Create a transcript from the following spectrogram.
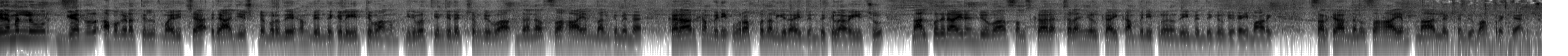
ഇരമല്ലൂർ ഗർർ അപകടത്തിൽ മരിച്ച രാജേഷിന്റെ മൃതദേഹം ബന്ധുക്കൾ ഏറ്റുവാങ്ങും. ഇരുപത്തിയഞ്ച് ലക്ഷം രൂപ ധനസഹായം നൽകുമെന്ന് കരാർ കമ്പനി ഉറപ്പ് നൽകിയതായി ബന്ധുക്കൾ അറിയിച്ചു. നാൽപ്പതിനായിരം രൂപ സംസ്കാര ചടങ്ങുകൾക്കായി കമ്പനി പ്രതിനിധി ബന്ധുക്കൾക്ക് കൈമാറി. സർക്കാർ ധനസഹായം നാല് ലക്ഷം രൂപ പ്രഖ്യാപിച്ചു.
